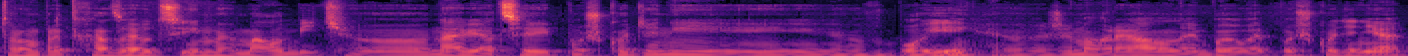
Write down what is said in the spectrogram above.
trom predchádzajúcim mal byť najviacej poškodený v boji, že mal reálne bojové poškodenia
